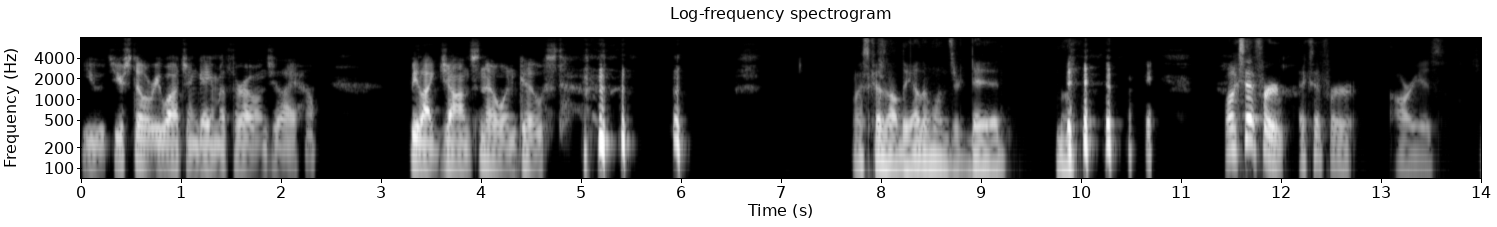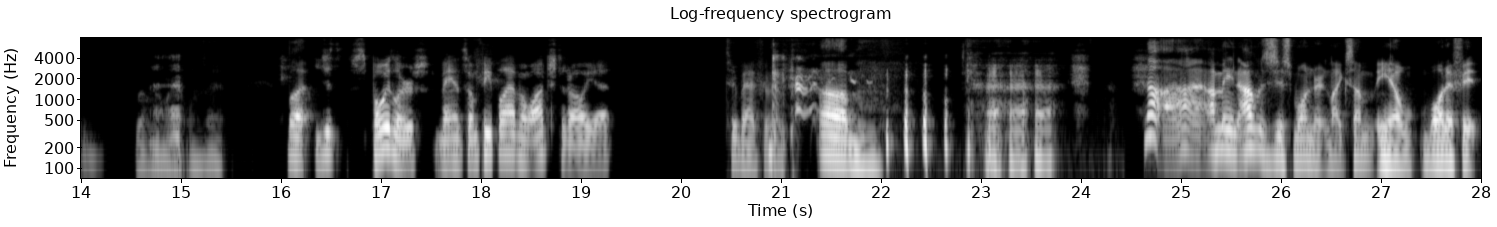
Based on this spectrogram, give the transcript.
You you're still rewatching Game of Thrones. You're like, oh, be like Jon Snow and Ghost. That's because all the other ones are dead. But- well, except for except for Arya's. We don't know where uh-huh. that one's at. But You just spoilers, man. Some people haven't watched it all yet. Too bad for them. Um, No, I, I mean, I was just wondering, like, some, you know, what if it,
